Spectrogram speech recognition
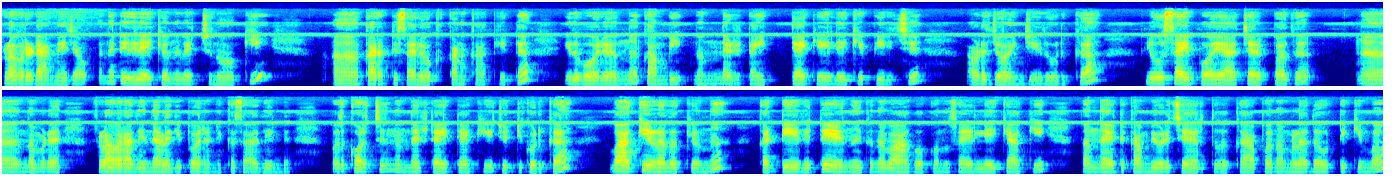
ഫ്ലവർ ഡാമേജ് ആവും. എന്നിട്ട് ഇതിലേക്കൊന്ന് വെച്ച് നോക്കി കറക്റ്റ് സ്ഥലമൊക്കെ കണക്കാക്കിയിട്ട് ഇതുപോലെ ഒന്ന് കമ്പി നന്നായിട്ട് ടൈറ്റാക്കി അതിലേക്ക് പിരിച്ച് അവിടെ ജോയിൻ ചെയ്ത് കൊടുക്കുക ലൂസായി പോയാൽ ചിലപ്പോൾ അത് നമ്മുടെ ഫ്ലവർ അതിൽ നിന്ന് ഇളകി പോരാനൊക്കെ സാധ്യതയുണ്ട്. അപ്പോൾ അത് കുറച്ച് നന്നായിട്ട് ടൈറ്റാക്കി ചുറ്റി കൊടുക്കുക ബാക്കിയുള്ളതൊക്കെ ഒന്ന് കട്ട് ചെയ്തിട്ട് എഴുതി നിൽക്കുന്ന ഭാഗമൊക്കെ ഒന്ന് സൈഡിലേക്ക് ആക്കി നന്നായിട്ട് കമ്പിയോട് ചേർത്ത് വെക്കുക. അപ്പോൾ നമ്മളത് ഒട്ടിക്കുമ്പോൾ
